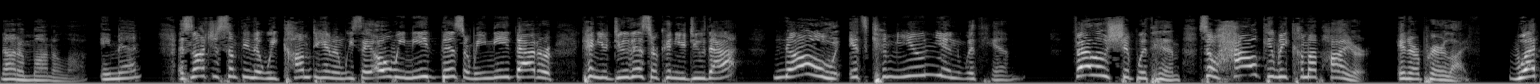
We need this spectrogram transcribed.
not a monologue. Amen? It's not just something that we come to Him and we say, oh, we need this or we need that or can you do this or can you do that? No, it's communion with Him, fellowship with Him. So how can we come up higher in our prayer life? What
